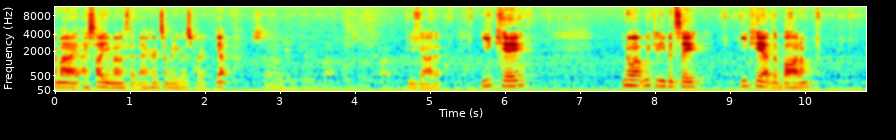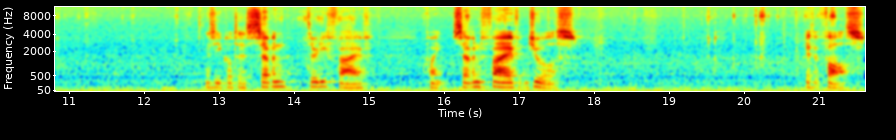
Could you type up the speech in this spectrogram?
Come on, I, I saw you mouth it and I heard somebody whisper it. Yep, you got it. EK. You know what? We could even say EK at the bottom is equal to 735.75 joules if it falls.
